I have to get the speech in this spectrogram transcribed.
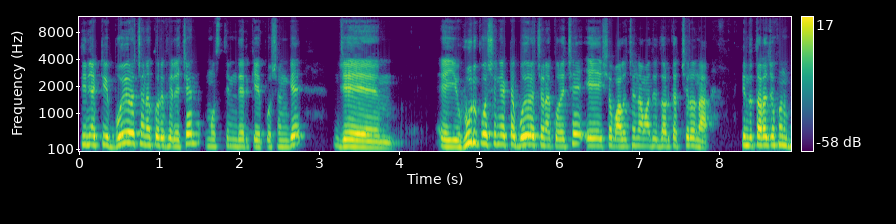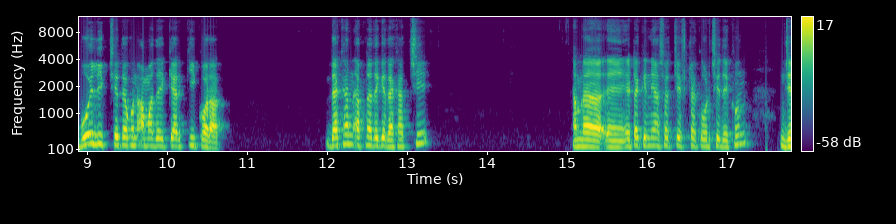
তিনি একটি বই রচনা করে ফেলেছেন মুসলিমদেরকে প্রসঙ্গে যে এই হুর প্রসঙ্গে একটা বই রচনা করেছে, এই সব আলোচনা আমাদের দরকার ছিল না। কিন্তু তারা যখন বই লিখছে তখন আমাদেরকে আর কি করার? দেখান, আপনাদেরকে দেখাচ্ছি। আমরা এটাকে নিয়ে আসার চেষ্টা করছি, দেখুন। যে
